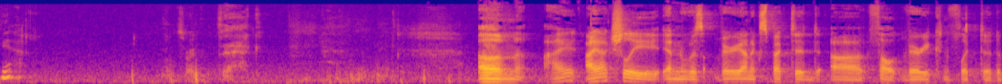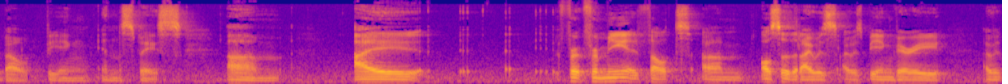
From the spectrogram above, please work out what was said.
yeah. I'm sorry, Zach. Um, I, I actually, and it was very unexpected, uh, felt very conflicted about being in the space. Um, I, for, for me, it felt um, also that I was, I was being very, I was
